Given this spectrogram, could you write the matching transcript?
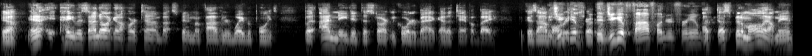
Yeah, and I, hey, listen, I know I got a hard time about spending my 500 waiver points, but I needed the starting quarterback out of Tampa Bay because I'm did already. You give, did you give 500 for him? I, I spit them all out, man.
